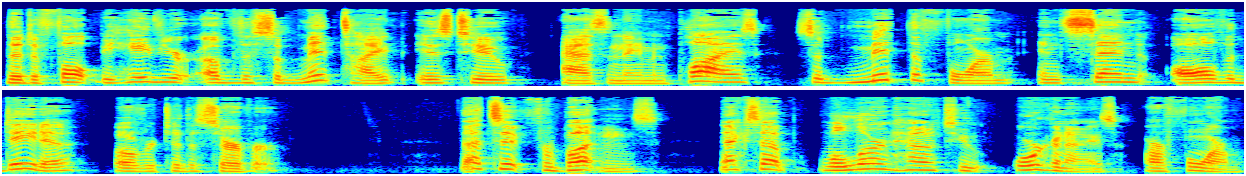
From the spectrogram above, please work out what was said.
The default behavior of the submit type is to as the name implies, submit the form and send all the data over to the server. That's it for buttons. Next up, we'll learn how to organize our form.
